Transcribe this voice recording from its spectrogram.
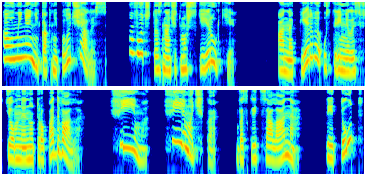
«А у меня никак не получалось. Вот что значит мужские руки». Она первой устремилась в темное нутро подвала. «Фима! Фимочка!» – восклицала она. «Ты тут?»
